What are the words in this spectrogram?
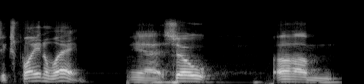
explain away. Yeah. So, um,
